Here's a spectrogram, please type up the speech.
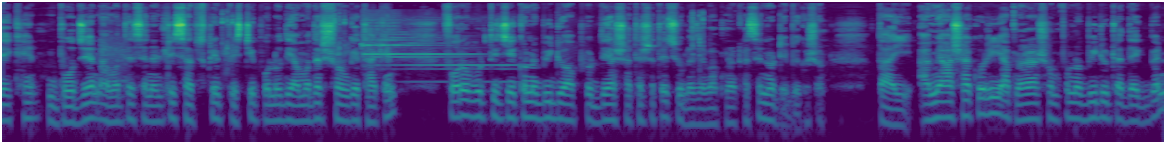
দেখেন, বোঝেন, আমাদের চ্যানেলটি সাবস্ক্রাইব, পেজটি ফলো দিয়ে আমাদের সঙ্গে থাকেন। পরবর্তী যে কোনো ভিডিও আপলোড দেওয়ার সাথে সাথে চলে যাবে আপনার কাছে নোটিফিকেশন তাই আমি আশা করি আপনারা সম্পূর্ণ ভিডিওটা দেখবেন।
